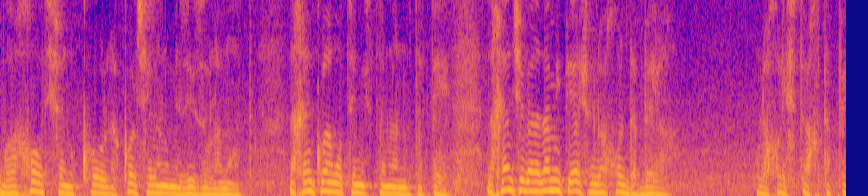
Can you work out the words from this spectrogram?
ברכות, יש לנו קול, הקול שלנו מזיז עולמות. לכן כולם רוצים לסתום לנו את הפה. לכן כשבן אדם מתייאש הוא לא יכול לדבר, הוא לא יכול לפתוח את הפה.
